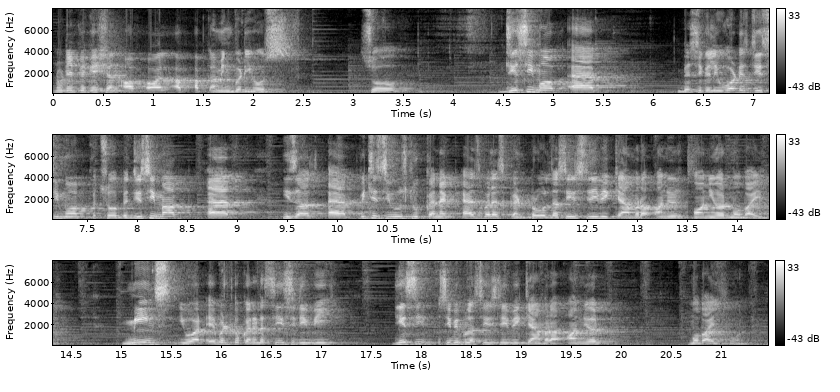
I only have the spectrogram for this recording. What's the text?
Notification of all up upcoming videos. So gCMOB app basically what is gCMOB? So the gCMOB app is an app which is used to connect as well as control the cctv camera on your on your mobile. Means you are able to connect a cctv GC, cp plus cctv camera on your mobile phone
